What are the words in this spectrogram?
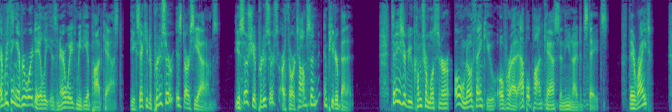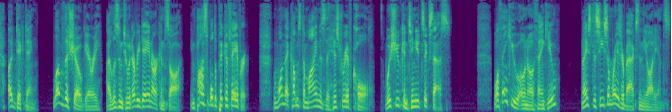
Everything Everywhere Daily is an Airwave Media podcast. The executive producer is Darcy Adams. The associate producers are Thor Thomsen and Peter Bennett. Today's review comes from listener Oh No Thank You over at Apple Podcasts in the United States. They write, Addicting. Love the show, Gary. I listen to it every day in Arkansas. Impossible to pick a favorite. The one that comes to mind is the history of coal. Wish you continued success. Well, thank you, Oh No Thank You. Nice to see some Razorbacks in the audience.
